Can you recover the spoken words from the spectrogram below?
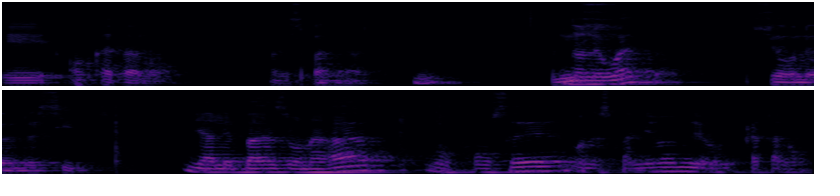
et en catalan, en espagnol. Plus Dans le web? Sur le, le, site. Il y a les bases en arabe, en français, en espagnol et en catalan.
